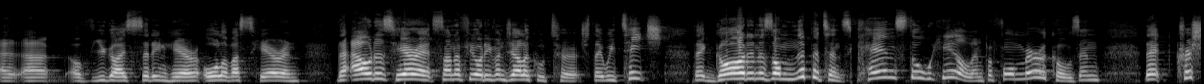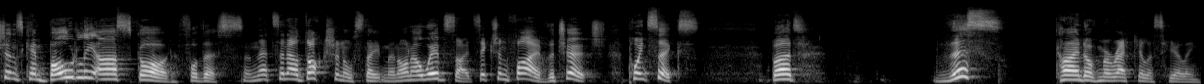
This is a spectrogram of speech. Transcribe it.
uh, uh, of you guys sitting here, all of us here, and the elders here at Sandefjord Evangelical Church, that we teach that God in His omnipotence can still heal and perform miracles, and that Christians can boldly ask God for this. And that's in our doctrinal statement on our website, section 5, the church, point 6. But this kind of miraculous healing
